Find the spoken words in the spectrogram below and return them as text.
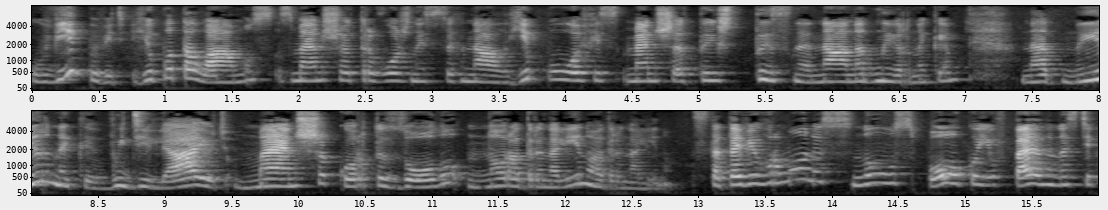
У відповідь гіпоталамус зменшує тривожний сигнал, гіпофіз менше тисне на наднирники. Наднирники виділяють менше кортизолу, норадреналіну, адреналіну. Статеві гормони сну, спокою, впевненості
